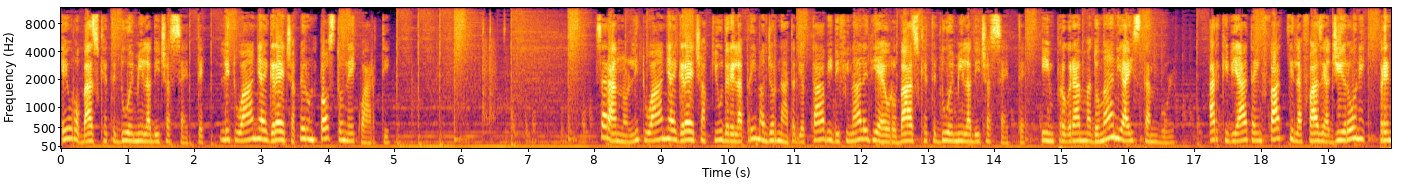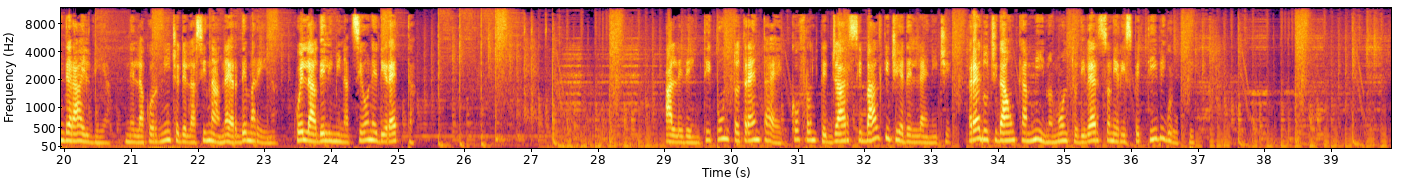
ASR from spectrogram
Eurobasket 2017, Lituania e Grecia per un posto nei quarti. Saranno Lituania e Grecia a chiudere la prima giornata di ottavi di finale di Eurobasket 2017, in programma domani a Istanbul. Archiviata infatti la fase a gironi, prenderà il via, nella cornice della Sinan Erde Marina, quella ad eliminazione diretta. Alle 20.30 ecco fronteggiarsi baltici ed ellenici, reduci da un cammino molto diverso nei rispettivi gruppi.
